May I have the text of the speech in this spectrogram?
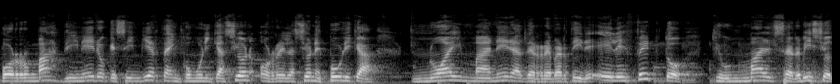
Por más dinero que se invierta en comunicación o relaciones públicas, no hay manera de revertir el efecto que un mal servicio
